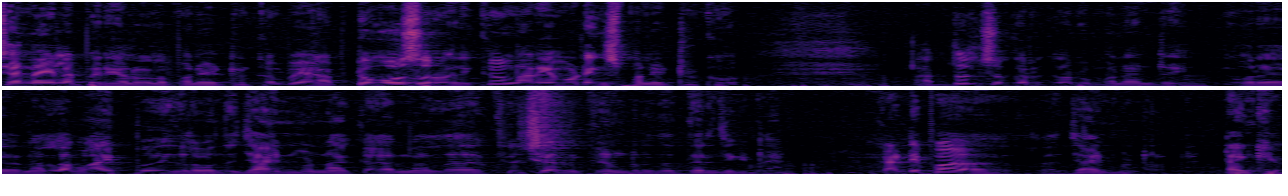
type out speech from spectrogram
சென்னையில் பெரிய அளவில் பண்ணிகிட்ருக்கோம் இப்போ அப் டு ஓசூர் வரைக்கும் நிறைய ஹோர்டிங்ஸ் பண்ணிகிட்ருக்கோம் அப்துல் சுக்கருக்கு ரொம்ப நன்றி. ஒரு நல்ல வாய்ப்பு இதில் வந்து ஜாயின் பண்ணாக்கா நல்ல ஃப்யூச்சர் இருக்குன்றதை தெரிஞ்சுக்கிட்டேன். கண்டிப்பாக ஜாயின் பண்ணுறேன் தேங்க்யூ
